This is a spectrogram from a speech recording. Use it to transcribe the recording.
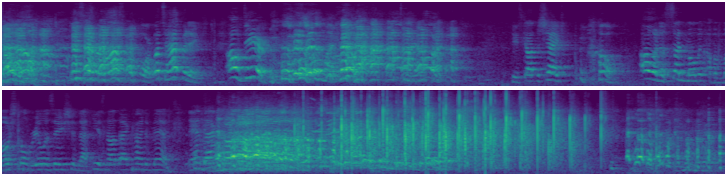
oh, oh no, he's never lost before. What's happening? Oh dear. Oh my lord! Oh my lord! He's got the shank. Oh, oh, in a sudden moment of emotional realization that he is not that kind of man. Stand back.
